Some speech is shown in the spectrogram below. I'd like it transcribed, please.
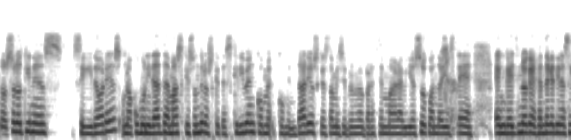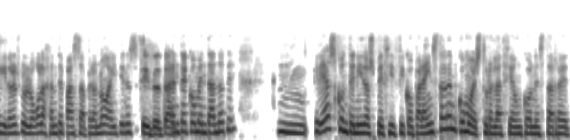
no solo tienes seguidores, una comunidad además que son de los que te escriben come- comentarios, que esto a mí siempre me parece maravilloso cuando hay este engage, ¿no? Que hay gente que tiene seguidores, pero luego la gente pasa, pero no, ahí tienes Sí, gente comentándote. Mm, ¿Creas contenido específico para Instagram? ¿Cómo es tu relación con esta red?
